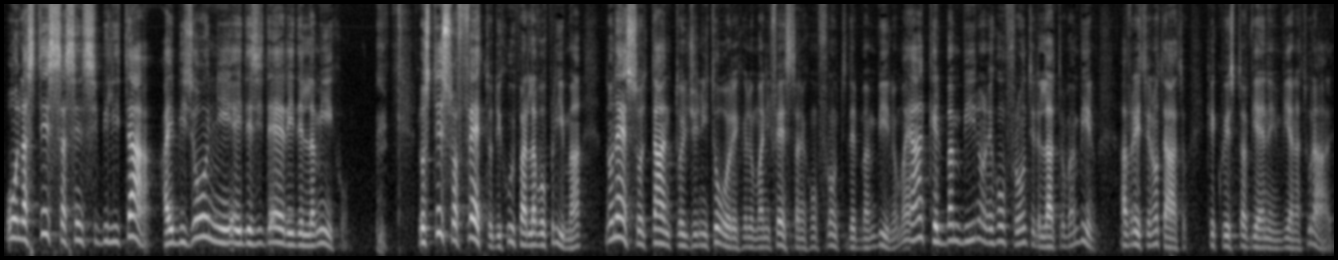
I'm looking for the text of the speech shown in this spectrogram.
o la stessa sensibilità ai bisogni e ai desideri dell'amico. Lo stesso affetto di cui parlavo prima non è soltanto il genitore che lo manifesta nei confronti del bambino, ma è anche il bambino nei confronti dell'altro bambino. Avrete notato che questo avviene in via naturale.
